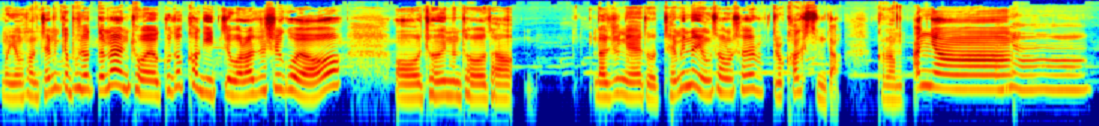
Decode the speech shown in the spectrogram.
뭐, 영상 재밌게 보셨다면 좋아요, 구독하기 잊지 말아주시고요. 어, 저희는 더 다, 나중에 더 재밌는 영상으로 찾아뵙도록 하겠습니다. 그럼 안녕! 안녕.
